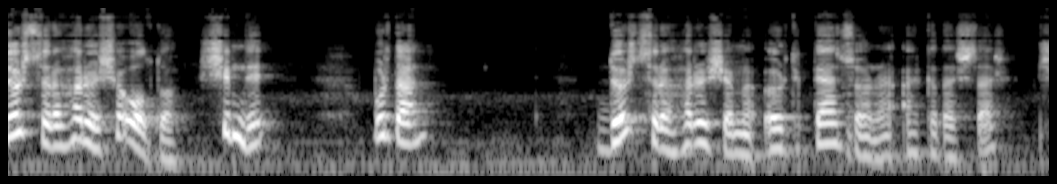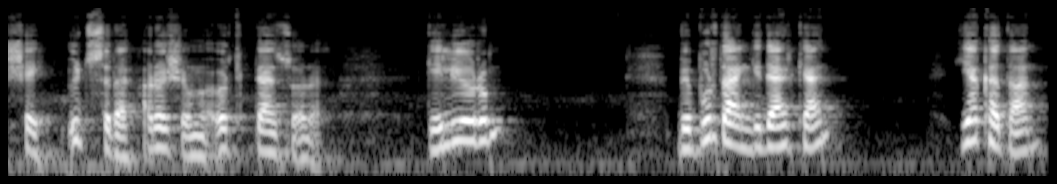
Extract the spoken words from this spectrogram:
4 sıra haroşa oldu. Şimdi buradan 4 sıra haroşamı ördükten sonra arkadaşlar şey 3 sıra haroşamı ördükten sonra geliyorum ve buradan giderken yakadan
